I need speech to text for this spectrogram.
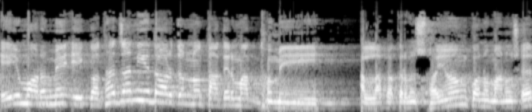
এই মর্মে এই কথা জানিয়ে দেওয়ার জন্য তাদের মাধ্যমে আল্লাহ স্বয়ং কোন মানুষের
